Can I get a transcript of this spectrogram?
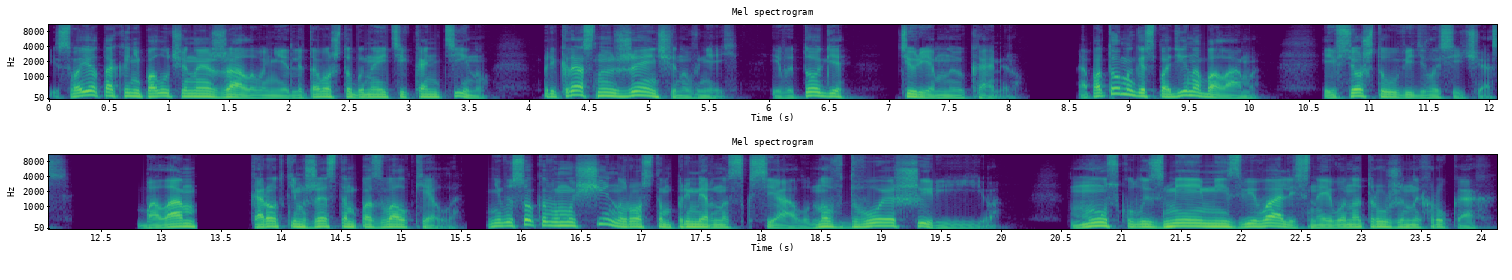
и свое так и не полученное жалование для того, чтобы найти контину, прекрасную женщину в ней, и в итоге тюремную камеру. А потом и господина Балама, и все, что увидела сейчас. Балам коротким жестом позвал Келла. Невысокого мужчину ростом примерно с ксиалу, но вдвое шире ее. Мускулы змеями извивались на его натруженных руках.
